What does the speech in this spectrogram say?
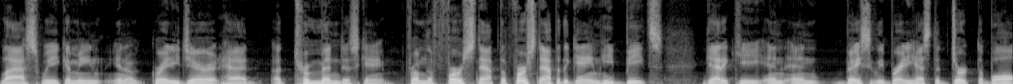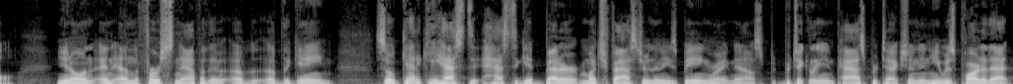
last week. I mean, you know, Grady Jarrett had a tremendous game from the first snap. The first snap of the game, he beats Goedeke, and and basically Brady has to dirt the ball, you know, and, and on the first snap of the of, of the game. So Goedeke has to has to get better much faster than he's being right now, particularly in pass protection. And he was part of that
